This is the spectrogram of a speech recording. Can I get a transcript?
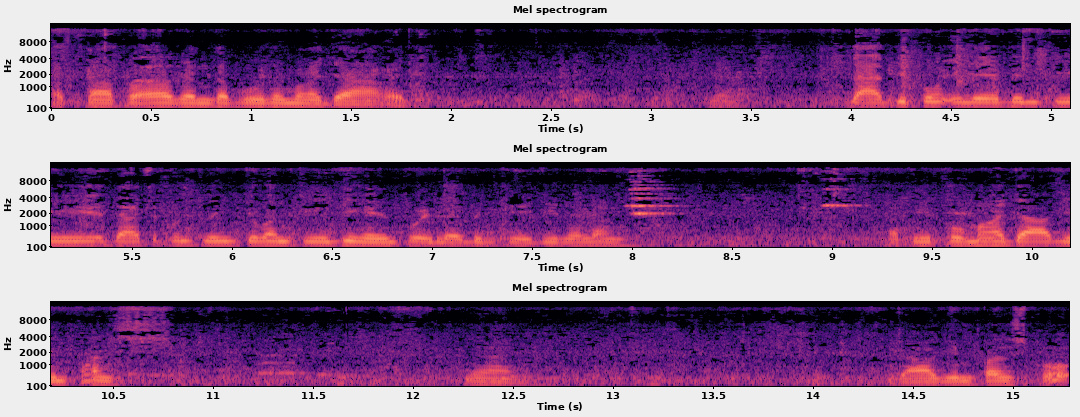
At napakaganda po ng mga jacket. Yan. Dati pong 11 KD, dati pong 21 KD, ngayon po 11 KD na lang. Pati po mga jogging pants. Yan. Jogging pants po.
